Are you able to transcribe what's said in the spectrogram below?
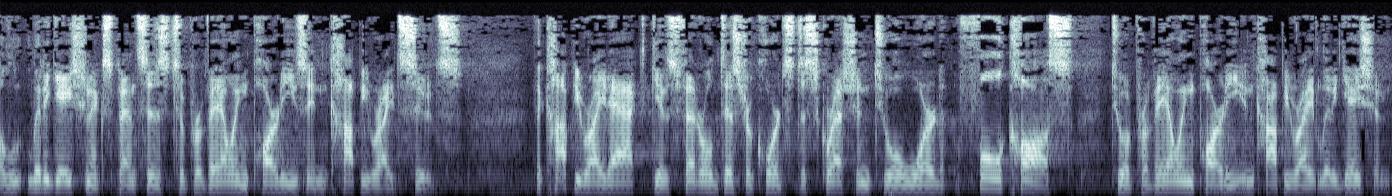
litigation expenses to prevailing parties in copyright suits. The Copyright Act gives federal district courts discretion to award full costs to a prevailing party in copyright litigation.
